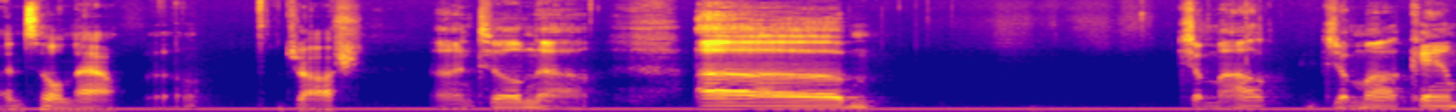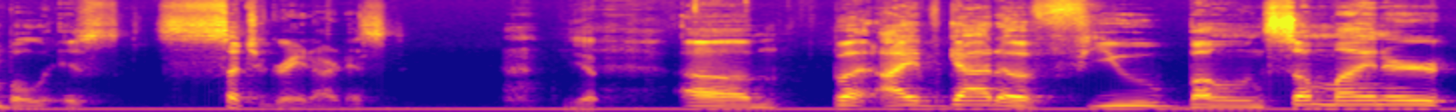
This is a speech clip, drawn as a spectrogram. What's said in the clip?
until now. Well, Josh, until now. Um, Jamal Jamal Campbell is such a great artist. Yep. Um, but I've got a few bones, some minor,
